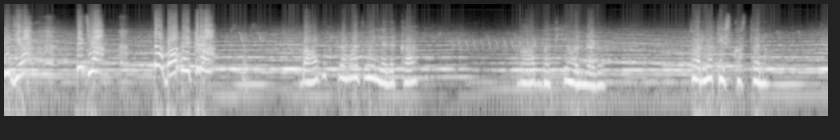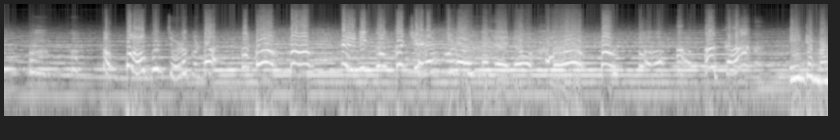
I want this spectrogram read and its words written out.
విజయ విజయ నా బాబు ఎక్కడా? బాబుకు ప్రమాదం ఏం లేదక్క. బాబు బతికే ఉన్నాడు. త్వరలో తీసుకొస్తాను. బాబు చూడకుండా నేను ఇంకొక క్షణం కూడా ఉండలేను. అక్క. ఏంటమ్మా?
